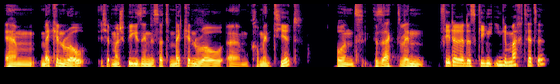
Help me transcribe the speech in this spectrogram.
Ähm, McEnroe, ich habe mal ein Spiel gesehen, das hat McEnroe ähm, kommentiert und gesagt, wenn Federer das gegen ihn gemacht hätte,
